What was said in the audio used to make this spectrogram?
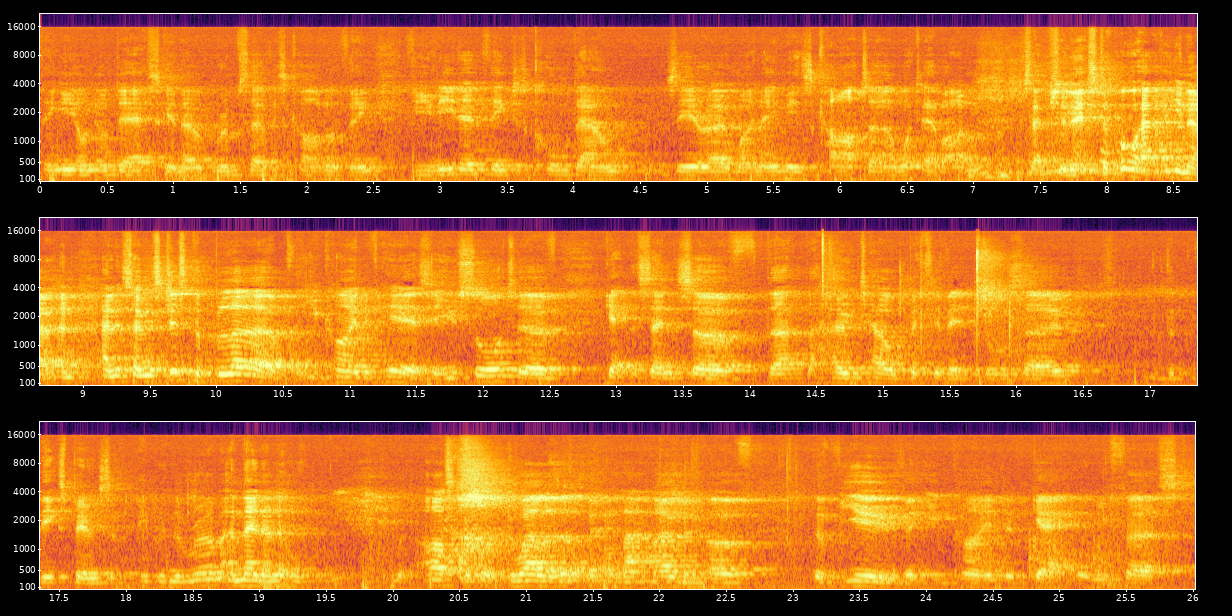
thingy on your desk, and a room service card or thing. If you need anything, just call down zero. My name is Carter, whatever. I'm receptionist or whatever, you know. And, and so it's just the blurb that you kind of hear. So you sort of get the sense of the, the hotel bit of it, but also the, the experience of the people in the room, and then a little ask to sort of dwell a little bit on that moment of the view that you kind of get when you first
